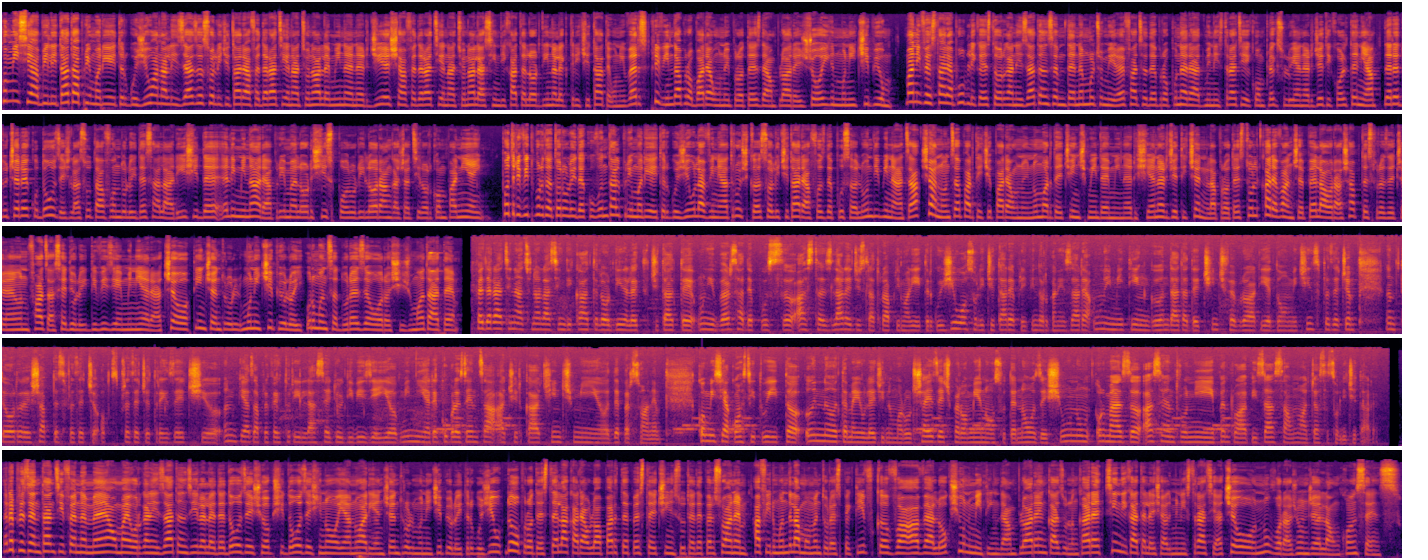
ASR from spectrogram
Comisia abilitată a Primăriei Târgu Jiu analizează solicitarea Federației Naționale Mine Energie și a Federației Naționale a Sindicatelor din Electricitate Univers privind aprobarea unui protest de amploare joi în municipiu. Manifestarea publică este organizată în semn de nemulțumire față de propunerea administrației complexului energetic Oltenia de reducere cu 20% a fondului de salarii și de eliminarea primelor și sporurilor angajaților companiei. Potrivit purtătorului de cuvânt al Primăriei Târgu Jiu, Lavinia Trușcă, solicitarea a fost depusă luni dimineața și anunță participarea unui număr de 5.000 de mineri și energeticieni la protestul, care va începe la ora 17 în fața sediului Diviziei Miniere ACEO din centrul municipiului, urmând să dureze o oră și jumătate. Federația Națională a Sindicatelor din Electricitate Univers a depus astăzi la Legislatura Primăriei Târgu Jiu o solicitare privind organizarea unui meeting în data de 5 februarie 2015 între orele 17-18.30 în piața prefecturii la sediul Diviziei Miniere cu prezența a circa 5.000 de persoane. Comisia constituită în temeiul legii numărul 60 pe 1991 urmează a se întruni pentru a aviza sau nu această solicitare. Reprezentanții FNM au mai organizat în zilele de 28 și 29 ianuarie în centrul municipiului Târgu Jiu două proteste la care au luat parte peste 500 de persoane, afirmând la momentul respectiv că va avea loc și un meeting de amploare în cazul în care sindicatele și administrația CO nu vor ajunge la un consens.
